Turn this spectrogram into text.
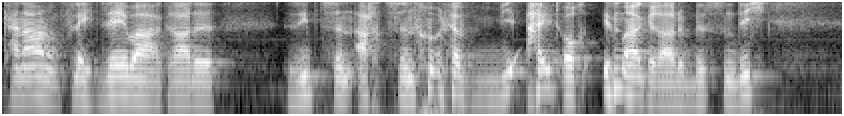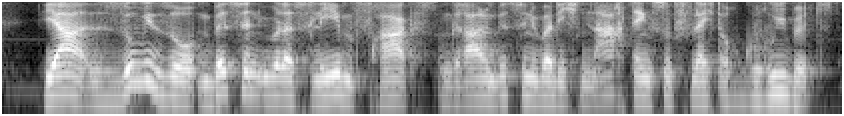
keine Ahnung, vielleicht selber gerade 17, 18 oder wie alt auch immer gerade bist und dich ja, sowieso ein bisschen über das Leben fragst und gerade ein bisschen über dich nachdenkst und vielleicht auch grübelst.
